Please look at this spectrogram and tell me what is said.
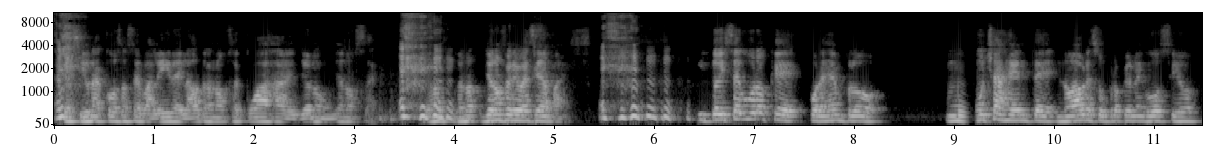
que si una cosa se valida y la otra no se cuaja, yo no, yo no sé. Yo no, yo no- yo no fui a la universidad para eso. Y estoy seguro que, por ejemplo, mucha gente no abre su propio negocio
